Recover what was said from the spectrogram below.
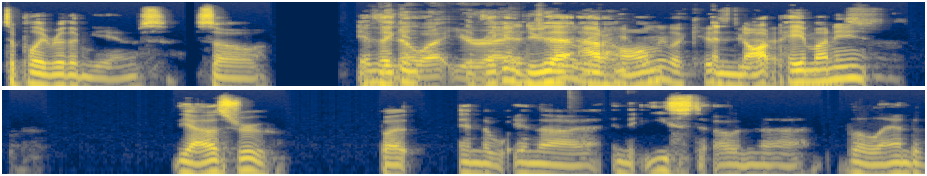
to play rhythm games. So if And they you know can, what you're if they right can And do that generally, at home only, like, kids and do not that pay the money, yeah, that's true. But in the in the in the east, out in the the land of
